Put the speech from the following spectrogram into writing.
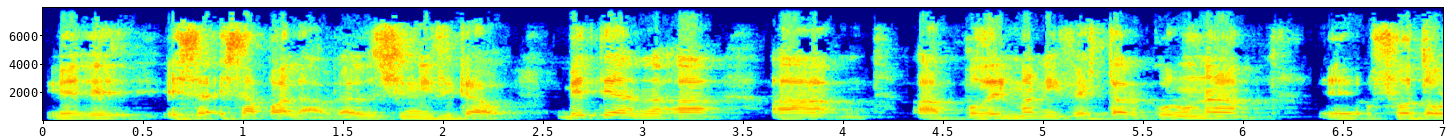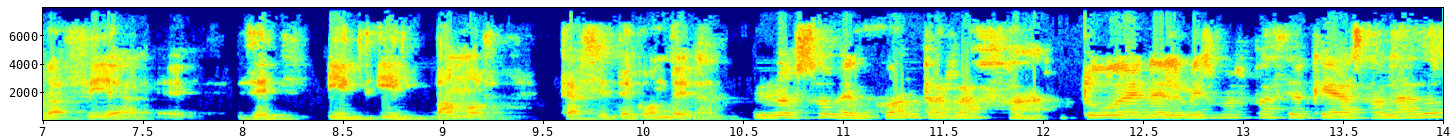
eh, eh, esa, palabra, el significado. Vete a, poder manifestar con una eh, fotografía y, vamos, casi te condenan. No solo en contra, Rafa. Tú en el mismo espacio que has hablado,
